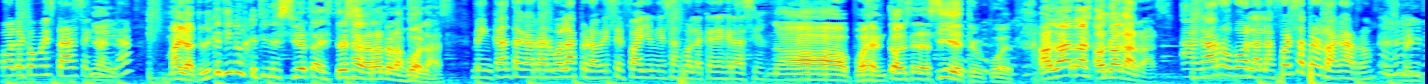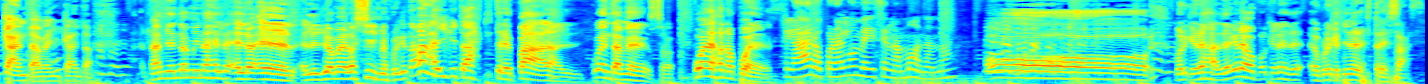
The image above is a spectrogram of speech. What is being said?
Hola, ¿cómo estás? Soy. Mayra, te vi que tienes, que tienes cierta destreza agarrando las bolas. Me encanta agarrar bolas, pero a veces fallo en esas bolas, qué desgracia. No, pues entonces decídete, pues. ¿Agarras o no agarras? Agarro bola, la fuerza, pero lo agarro. Me encanta, me encanta. También dominas el, el- el- el idioma de los simios, porque estabas ahí que estabas trepada. Cuéntame eso. ¿Puedes o no puedes? Claro, por algo me dicen la mona, ¿no? Oh, ¿Porque eres alegre o porque, eres porque tienes destrezas?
